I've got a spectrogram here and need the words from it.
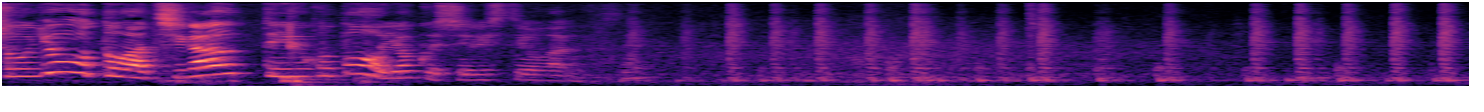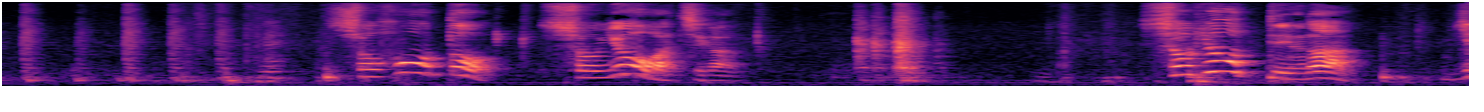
諸行とは違うっていうことをよく知る必要があるんですね。ね処方と諸行は違う。諸行っていうのは現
